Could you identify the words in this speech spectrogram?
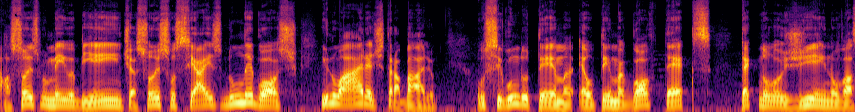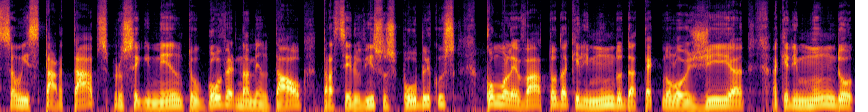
ações para o meio ambiente, ações sociais num negócio e numa área de trabalho. O segundo tema é o tema GovTechs, tecnologia, inovação e startups para o segmento governamental, para serviços públicos, como levar todo aquele mundo da tecnologia, aquele mundo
